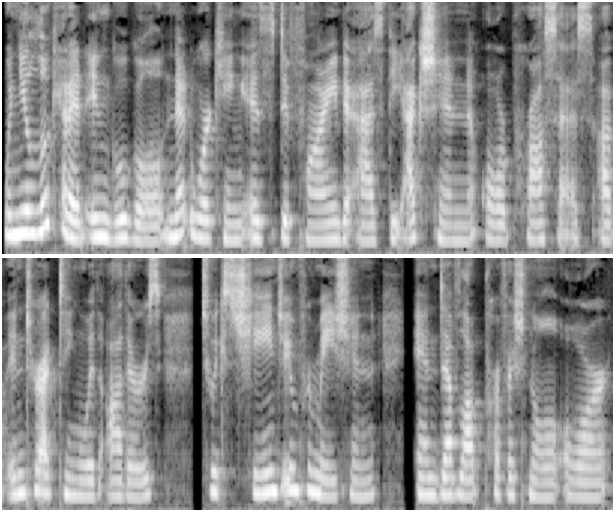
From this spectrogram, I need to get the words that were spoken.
When you look at it in Google, networking is defined as the action or process of interacting with others to exchange information and develop professional or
